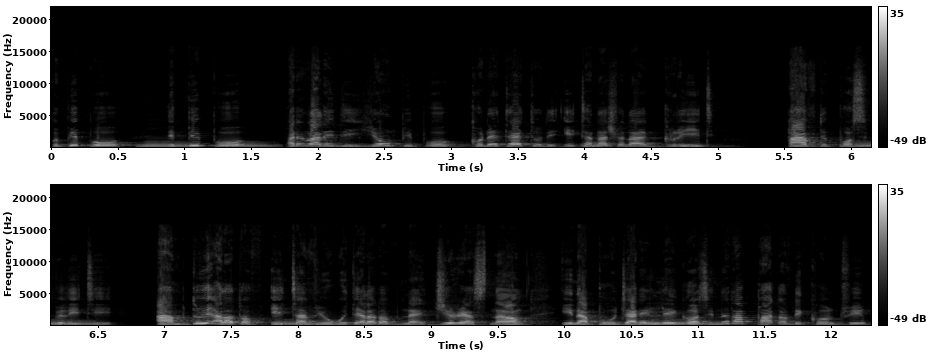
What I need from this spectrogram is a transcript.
With people, mm, the people, mm. particularly the young people connected to the international mm. grid, have the possibility. Mm. I'm doing a lot of interview with a lot of Nigerians now in Abuja, in Lagos, in other part of the country,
